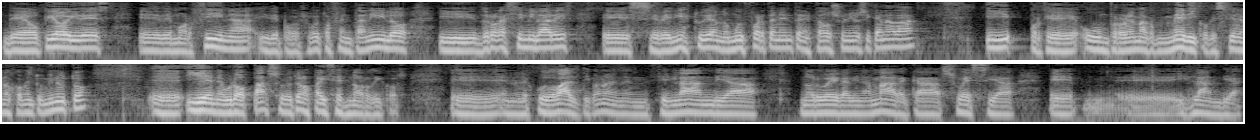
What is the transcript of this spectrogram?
de opioides, eh, de morfina y de, por supuesto, fentanilo y drogas similares eh, se venía estudiando muy fuertemente en Estados Unidos y Canadá y porque hubo un problema médico que si quieren nos comento un minuto, eh, y en Europa, sobre todo en los países nórdicos, en el escudo báltico, ¿no? en Finlandia, Noruega, Dinamarca, Suecia, eh, eh, Islandia.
